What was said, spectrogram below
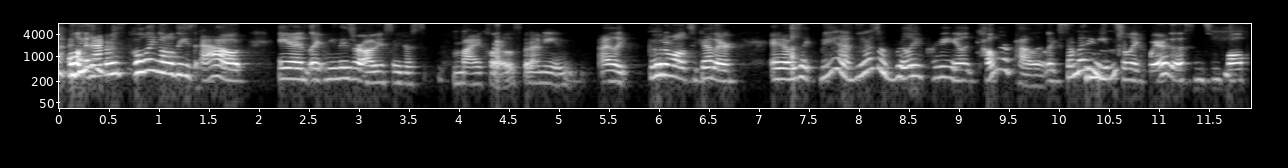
I well, think and I was pulling all these out, and like, I mean, these are obviously just my clothes, but I mean, I like put them all together, and I was like, man, that has a really pretty like color palette. Like, somebody Mhm. needs to like wear this in some fall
